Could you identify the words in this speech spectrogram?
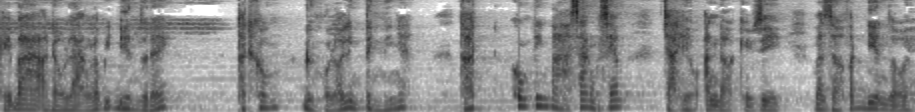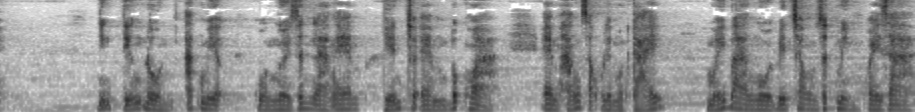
Cái bà ở đầu làng nó bị điên rồi đấy Thật không? Đừng có nói linh tinh đấy nhé Thật, không tin bà sang mà xem Chả hiểu ăn ở kiểu gì mà giờ phát điên rồi những tiếng đồn ác miệng của người dân làng em khiến cho em bốc hỏa. Em hắng giọng lên một cái. Mấy bà ngồi bên trong giật mình quay ra.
